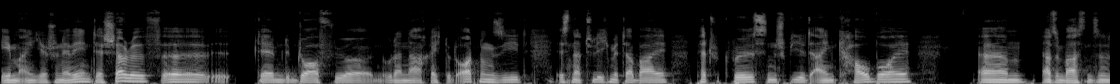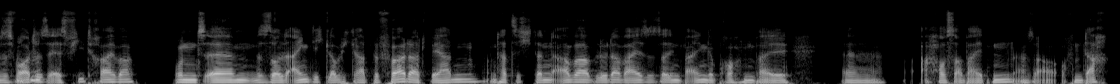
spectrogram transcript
eben eigentlich ja schon erwähnt, der Sheriff, äh, der in dem Dorf für oder nach Recht und Ordnung sieht, ist natürlich mit dabei. Patrick Wilson spielt einen Cowboy, ähm, also im wahrsten Sinne des Wortes, er ist Viehtreiber. Und ähm, es sollte eigentlich, glaube ich, gerade befördert werden und hat sich dann aber blöderweise sein Bein gebrochen bei äh, Hausarbeiten, also auf dem Dach.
